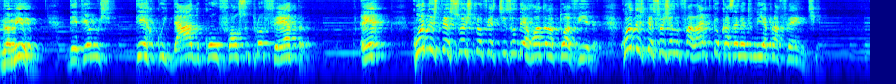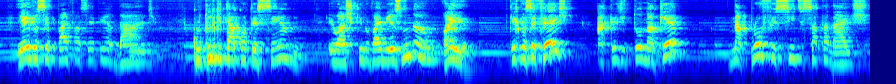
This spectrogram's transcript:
Meu amigo, devemos ter cuidado com o falso profeta. É? Quantas pessoas profetizam derrota na tua vida? Quantas pessoas já não falaram que teu casamento não ia para frente? E aí você para e fala assim, é verdade. Com tudo que está acontecendo, eu acho que não vai mesmo não. Aí, o que, que você fez? Acreditou na quê? Na profecia de Satanás.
